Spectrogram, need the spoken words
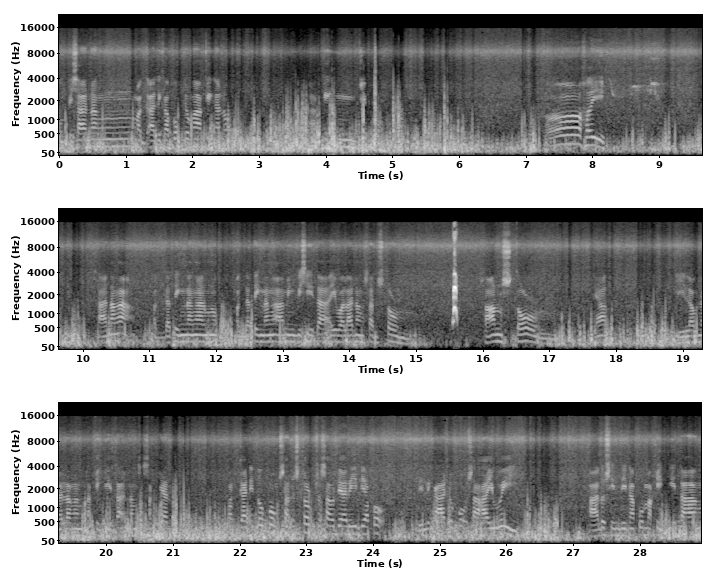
Umpisa ng mag-alikabok yung aking ano aking jeep. Oh hoy sana nga pagdating ng ano, pagdating ng aming bisita ay wala ng sunstorm. Sunstorm. Yan. Ilaw na lang ang nakikita ng sasakyan. Pag ganito pong sunstorm sa Saudi Arabia po, delikado po sa highway. Halos hindi na po makikita ang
